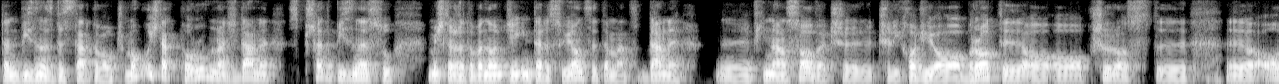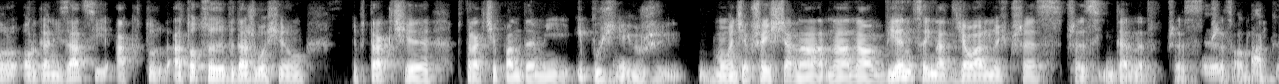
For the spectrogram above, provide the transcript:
Ten biznes wystartował. Czy mógłbyś tak porównać dane sprzed biznesu? Myślę, że to będzie interesujący temat, dane finansowe, czy, czyli chodzi o obroty, o, o przyrost y, y, o organizacji, a, a to, co wydarzyło się w trakcie, w trakcie pandemii i później już w momencie przejścia na, na, na więcej na działalność przez, przez internet, przez, e, przez online. Tak,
